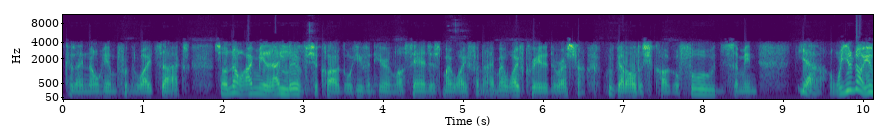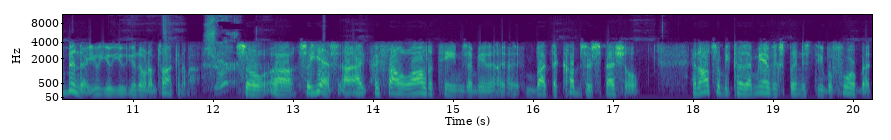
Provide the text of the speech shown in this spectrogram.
because I know him from the White Sox. So no, I mean I live Chicago, even here in Los Angeles. My wife and I. My wife created the restaurant. We've got all the Chicago foods. I mean, yeah. Well, you know, you've been there. You you you you know what I'm talking about. Sure. So uh, so yes, I, I follow all the teams. I mean, I, but the Cubs are special, and also because I may have explained this to you before, but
